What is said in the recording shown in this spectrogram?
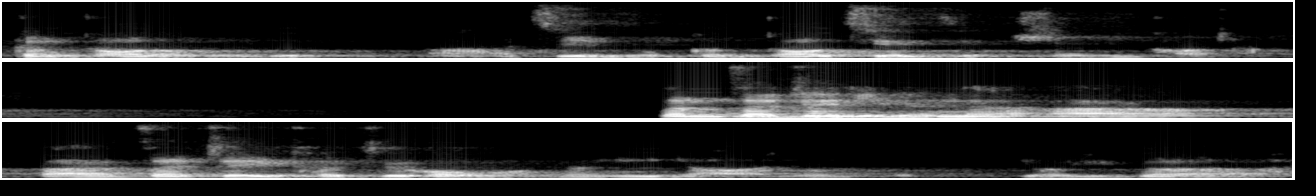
更高的维度。啊，进入更高境界的生命考场。那么在这里面呢，啊呃，在这一刻最后，我们啊有有一个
